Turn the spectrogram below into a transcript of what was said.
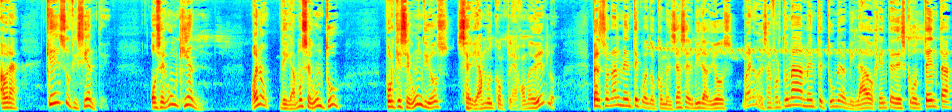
Ahora, ¿qué es suficiente? ¿O según quién? Bueno, digamos según tú, porque según Dios sería muy complejo medirlo. Personalmente, cuando comencé a servir a Dios, bueno, desafortunadamente tuve a mi lado gente descontenta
